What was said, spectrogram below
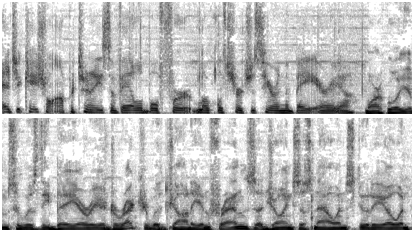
educational opportunities available for local churches here in the Bay Area. Mark Williams, who is the Bay Area director with Joni and Friends, uh, joins us now in studio. And,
